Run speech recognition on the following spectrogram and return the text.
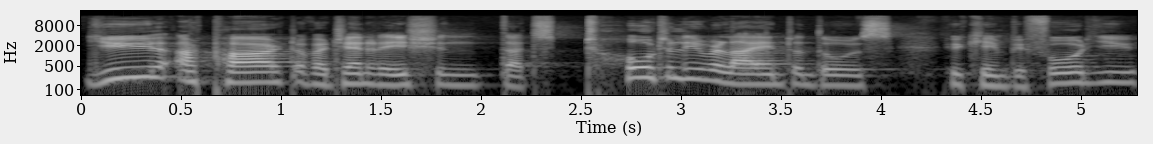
You are part of a generation that's totally reliant on those who came before you,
